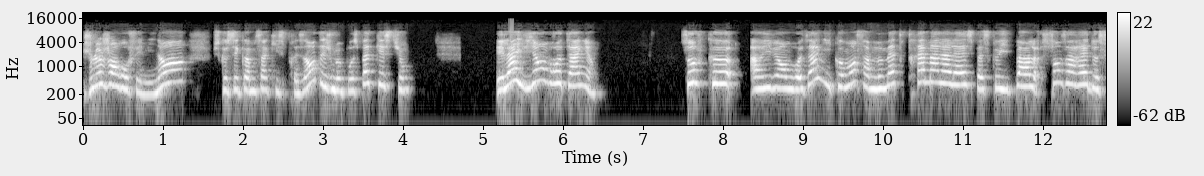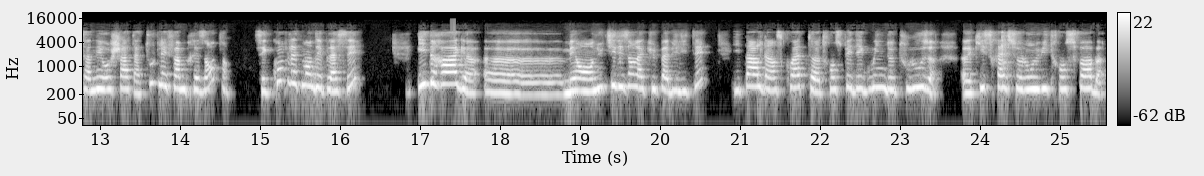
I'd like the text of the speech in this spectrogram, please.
je le genre au féminin, puisque c'est comme ça qu'il se présente, et je me pose pas de questions. Et là, il vient en Bretagne. Sauf que, arrivé en Bretagne, il commence à me mettre très mal à l'aise parce qu'il parle sans arrêt de sa néo-chatte à toutes les femmes présentes. C'est complètement déplacé. Il drague, euh, mais en utilisant la culpabilité. Il parle d'un squat euh, transpédéguine de Toulouse euh, qui serait, selon lui, transphobe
